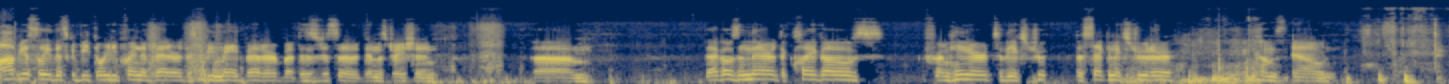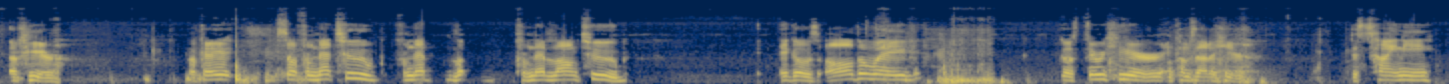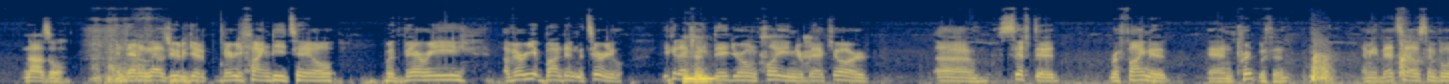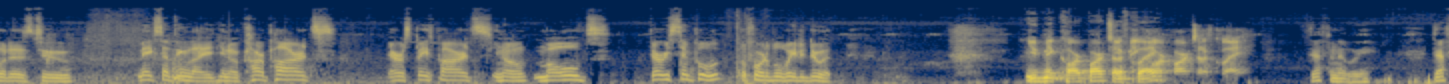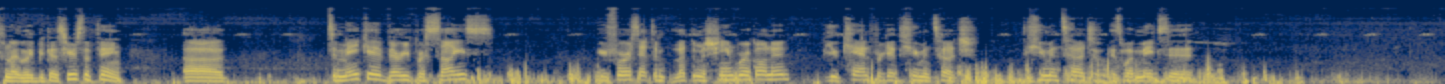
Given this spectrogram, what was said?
Obviously, this could be 3D printed better. This could be made better, but this is just a demonstration. Um, that goes in there. The clay goes from here to the extru- the second extruder and comes down of here. Okay, so from that tube, from that from that long tube, it goes all the way, goes through here and comes out of here. This tiny nozzle, and that allows you to get very fine detail with very a very abundant material. You could actually dig your own clay in your backyard, uh, sift it, refine it, and print with it. I mean, that's how simple it is to make something like you know car parts, aerospace parts, you know molds. Very simple, affordable way to do it. you'd make car parts out of Make clay. car parts out of clay. Definitely, definitely. Because here's the thing: uh, to make it very precise, you first have to let the machine work on it. But you can't forget the human touch. The human touch is what makes it,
